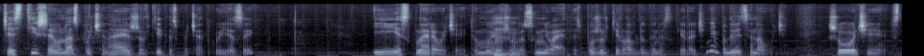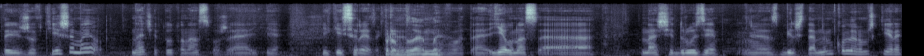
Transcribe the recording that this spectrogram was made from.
Частіше у нас починає жовтіти спочатку язик і склери очей. Тому, якщо ви сумніваєтесь, пожовтіла в людини шкіра чи ні, подивіться на очі. Якщо очі стають жовтішими, значить тут у нас вже є якийсь ризик. Проблеми. От. Е, Є у нас е, наші друзі е, з більш темним кольором шкіри,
